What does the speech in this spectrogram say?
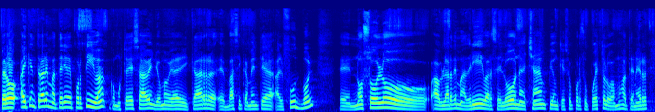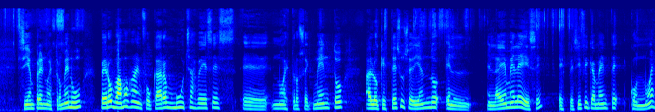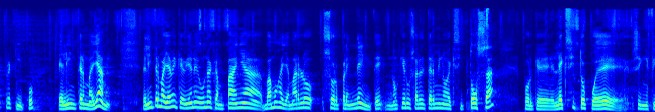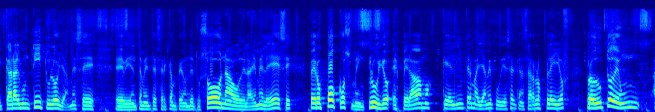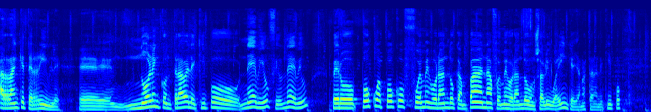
Pero hay que entrar en materia deportiva. Como ustedes saben, yo me voy a dedicar básicamente al fútbol. no solo hablar de Madrid, Barcelona, Champions, que eso por supuesto lo vamos a tener siempre en nuestro menú, pero vamos a enfocar muchas veces eh, nuestro segmento a lo que esté sucediendo en, la MLS, específicamente con nuestro equipo, el Inter Miami. El Inter Miami que viene de una campaña, vamos a llamarlo sorprendente, no quiero usar el término exitosa, porque el éxito puede significar algún título, llámese evidentemente ser campeón de tu zona o de la MLS, pero pocos, me incluyo, esperábamos que el Inter Miami pudiese alcanzar los playoffs producto de un arranque terrible. Eh, no le encontraba el equipo Neville, Phil Neville, pero poco a poco fue mejorando Campana, fue mejorando Gonzalo Higuaín, que ya no está en el equipo,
